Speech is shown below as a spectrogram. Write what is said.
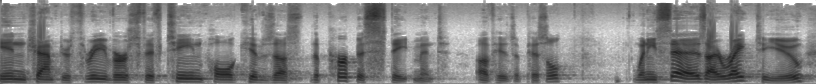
in chapter 3, verse 15, Paul gives us the purpose statement of his epistle. when he says, I write to you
